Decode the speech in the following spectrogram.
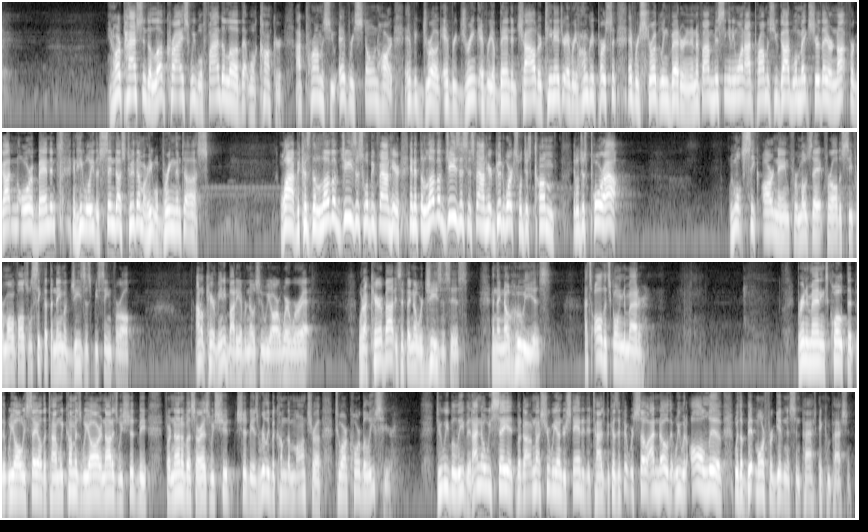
In our passion to love Christ, we will find a love that will conquer. I promise you, every stone heart, every drug, every drink, every abandoned child or teenager, every hungry person, every struggling veteran. And if I'm missing anyone, I promise you, God will make sure they are not forgotten or abandoned, and He will either send us to them or He will bring them to us. Why? Because the love of Jesus will be found here. And if the love of Jesus is found here, good works will just come, it'll just pour out. We won't seek our name for mosaic for all to see from all falls. We'll seek that the name of Jesus be seen for all. I don't care if anybody ever knows who we are, where we're at. What I care about is if they know where Jesus is and they know who he is. That's all that's going to matter. Brennan Manning's quote that, that we always say all the time we come as we are and not as we should be, for none of us are as we should, should be, has really become the mantra to our core beliefs here. Do we believe it? I know we say it, but I'm not sure we understand it at times because if it were so, I know that we would all live with a bit more forgiveness and, and compassion.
